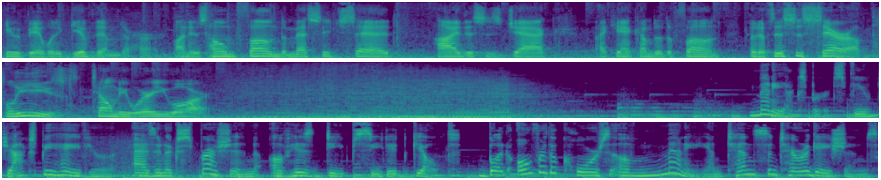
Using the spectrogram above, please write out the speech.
he would be able to give them to her. On his home phone, the message said, Hi, this is Jack. I can't come to the phone, but if this is Sarah, please tell me where you are. Many experts view Jack's behavior as an expression of his deep-seated guilt. But over the course of many intense interrogations,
